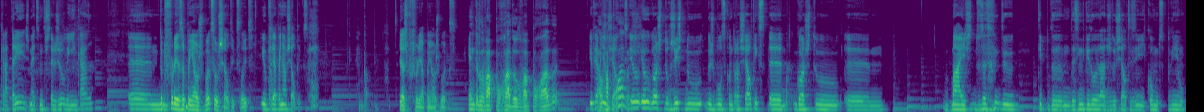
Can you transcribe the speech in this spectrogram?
calhar três, metes um terceiro jogo aí em casa. Ahm, Tu preferias apanhar os Bucks ou os Celtics, Leite? eu preferia apanhar os Celtics. Eu acho que preferia apanhar os Bucks. Entre levar porrada ou levar porrada, Eu Celtics. porrada. Eu, eu gosto do registro do- dos Bulls contra os Celtics, ahm, gosto ahm, mais dos, do, tipo de- das individualidades dos Celtics e como se podiam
